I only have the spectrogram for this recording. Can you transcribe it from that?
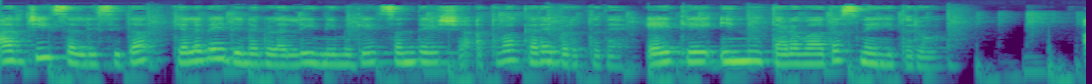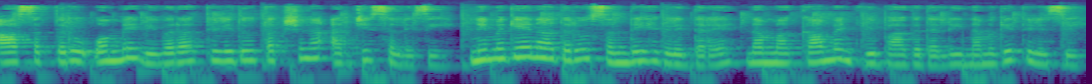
ಅರ್ಜಿ ಸಲ್ಲಿಸಿದ ಕೆಲವೇ ದಿನಗಳಲ್ಲಿ ನಿಮಗೆ ಸಂದೇಶ ಅಥವಾ ಕರೆ ಬರುತ್ತದೆ. ಏಕೆ ಇನ್ನೂ ತಡವಾದ ಸ್ನೇಹಿತರು? ಆಸಕ್ತರು ಒಮ್ಮೆ ವಿವರ ತಿಳಿದು ತಕ್ಷಣ ಅರ್ಜಿ ಸಲ್ಲಿಸಿ. ನಿಮಗೇನಾದರೂ ಸಂದೇಹಗಳಿದ್ದರೆ ನಮ್ಮ ಕಾಮೆಂಟ್ ವಿಭಾಗದಲ್ಲಿ ನಮಗೆ ತಿಳಿಸಿ.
